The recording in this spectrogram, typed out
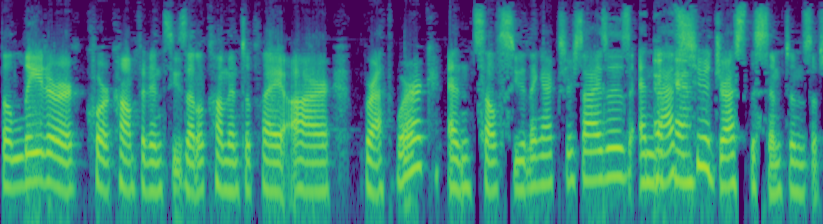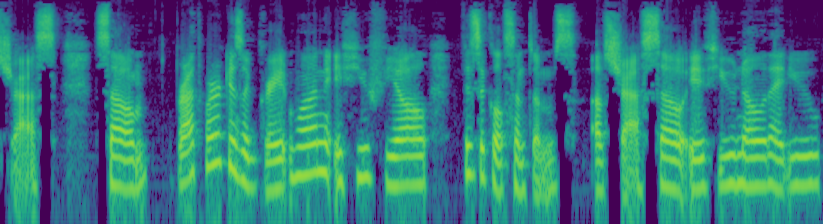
the later core competencies that'll come into play are breath work and self soothing exercises, and that's okay. to address the symptoms of stress. So, breath work is a great one if you feel physical symptoms of stress. So if you know that you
